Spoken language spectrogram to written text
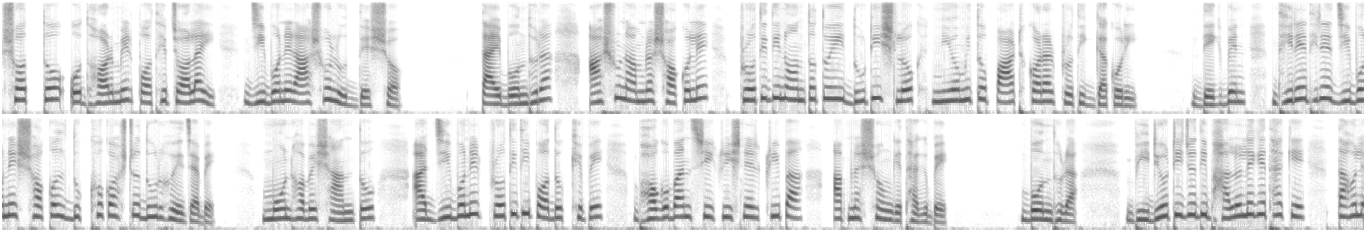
সত্য ও ধর্মের পথে চলাই জীবনের আসল উদ্দেশ্য। তাই বন্ধুরা, আসুন আমরা সকলে প্রতিদিন অন্তত এই দুটি শ্লোক নিয়মিত পাঠ করার প্রতিজ্ঞা করি। দেখবেন ধীরে ধীরে জীবনের সকল দুঃখ কষ্ট দূর হয়ে যাবে। মন হবে শান্ত আর জীবনের প্রতিটি পদক্ষেপে ভগবান শ্রীকৃষ্ণের কৃপা আপনার সঙ্গে থাকবে। বন্ধুরা, ভিডিওটি যদি ভালো লেগে থাকে, তাহলে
